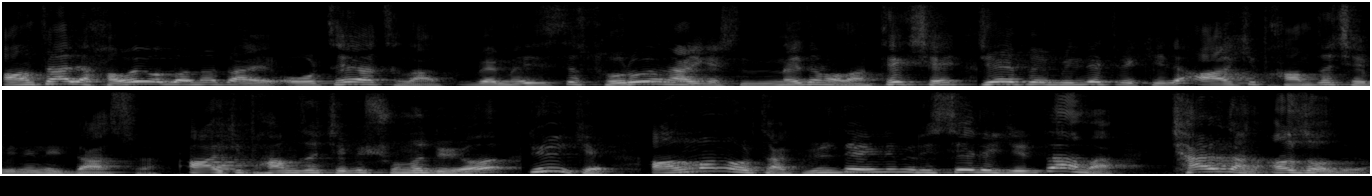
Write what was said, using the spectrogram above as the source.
Antalya Hava Yolları'na dair ortaya atılan ve mecliste soru önergesinde neden olan tek şey CHP milletvekili Akif Hamza Çebi'nin iddiası. Akif Hamza Çebi şunu diyor. Diyor ki Alman ortak %50 bir hisseyle girdi ama kardan az alıyor.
